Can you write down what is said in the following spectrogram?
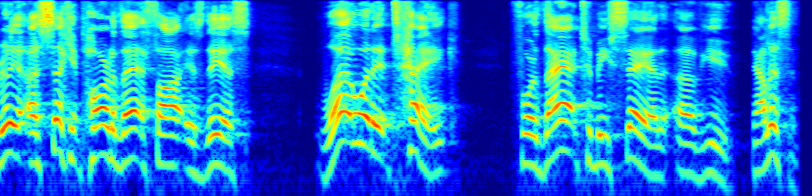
really, a second part of that thought is this what would it take for that to be said of you? Now, listen,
